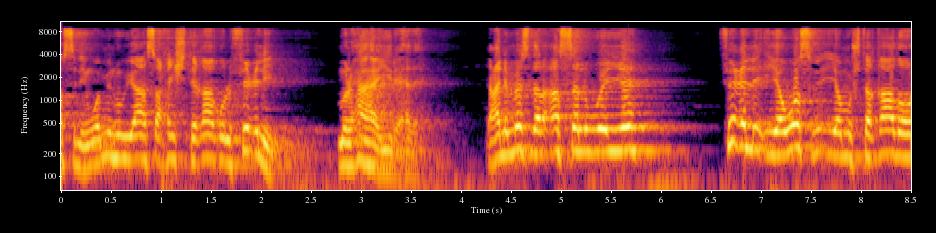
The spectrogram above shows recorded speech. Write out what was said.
aslin wa minhu yaasax ishtiqaaqu lficli mulxaha yidhaahda. Yacni masdar asal weeye ficli iyo wasfi iyo mushtaqaadoo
